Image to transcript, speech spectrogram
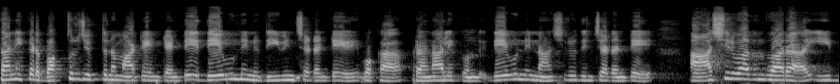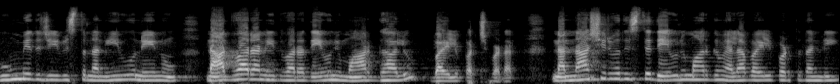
కానీ ఇక్కడ భక్తులు చెప్తున్న మాట ఏంటంటే దేవుడు నిన్ను దీవించాడంటే ఒక ప్రణాళిక ఉంది. దేవుడు నిన్ను ఆశీర్వదించాడంటే ఆ ఆశీర్వాదం ద్వారా ఈ భూమి మీద జీవిస్తున్న నీవు నేను నా ద్వారా నీ ద్వారా దేవుని మార్గాలు బయలుపరచబడాలి. నన్ను ఆశీర్వదిస్తే దేవుని మార్గం ఎలా బయలుపడుతుందండి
